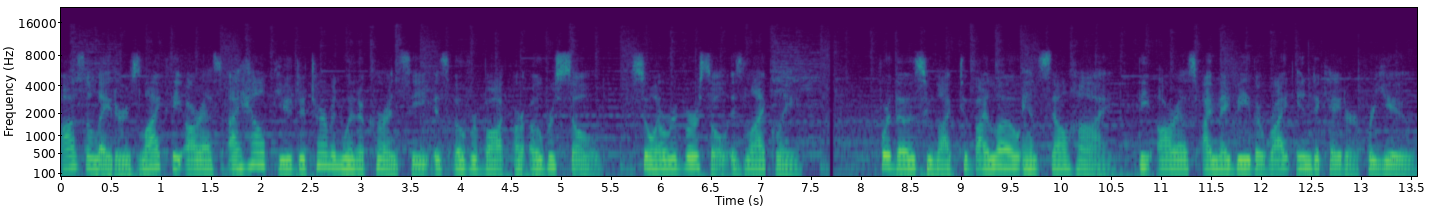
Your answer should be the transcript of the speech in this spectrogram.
Oscillators like the RSI help you determine when a currency is overbought or oversold, so a reversal is likely. For those who like to buy low and sell high, the RSI may be the right indicator for you.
